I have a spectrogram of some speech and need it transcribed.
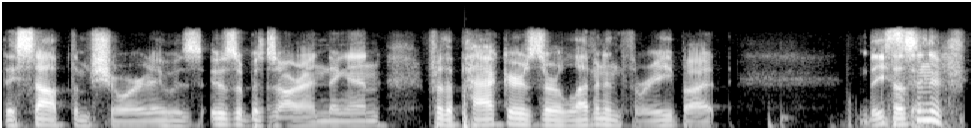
They stopped them short. It was it was a bizarre ending. And for the Packers, they're 11 and three, but They doesn't stink. it?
